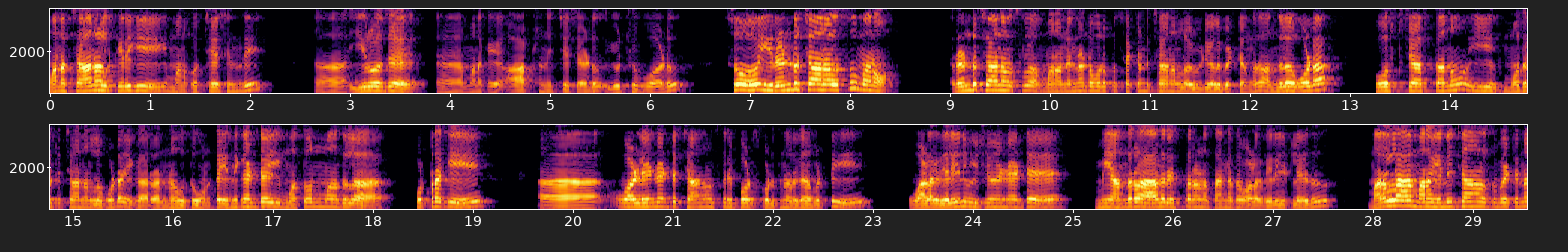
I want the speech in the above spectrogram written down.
మన ఛానల్ తిరిగి మనకు వచ్చేసింది ఈరోజే మనకి ఆప్షన్ ఇచ్చేసాడు యూట్యూబ్ వాడు. సో ఈ రెండు ఛానల్స్ మనం రెండు ఛానల్స్లో మనం నిన్నటి వరకు సెకండ్ ఛానల్లో వీడియోలు పెట్టాం కదా అందులో కూడా పోస్ట్ చేస్తాను. ఈ మొదటి ఛానల్లో కూడా ఇక రన్ అవుతూ ఉంటాయి. ఎందుకంటే ఈ మతోన్మాదుల కుట్రకి వాళ్ళు ఏంటంటే ఛానల్స్కి రిపోర్ట్స్ కొడుతున్నారు కాబట్టి వాళ్ళకి తెలియని విషయం ఏంటంటే మీ అందరూ ఆదరిస్తారన్న సంగతి వాళ్ళకి తెలియట్లేదు. మరలా మనం ఎన్ని ఛానల్స్ పెట్టినా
